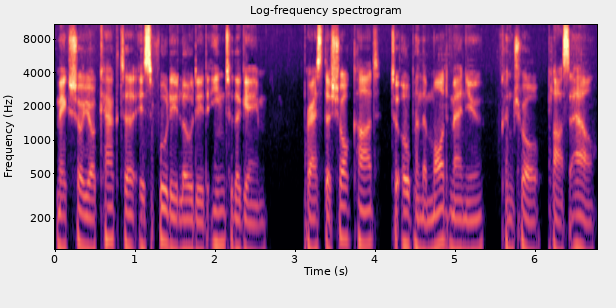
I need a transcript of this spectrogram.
Make sure your character is fully loaded into the game. Press the shortcut to open the mod menu, Ctrl plus L.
